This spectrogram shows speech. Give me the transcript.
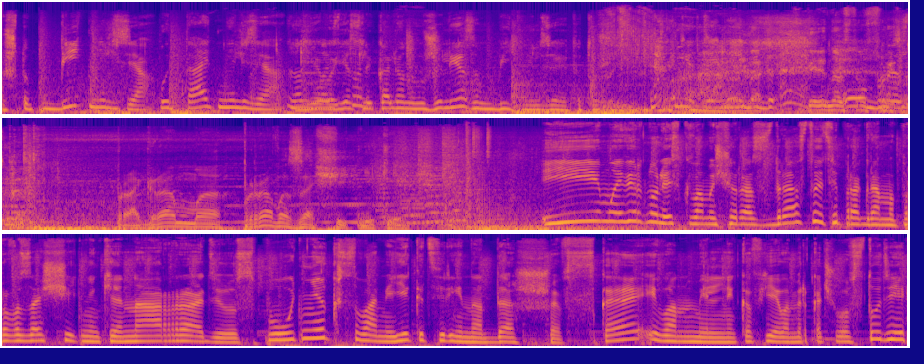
что бить нельзя, пытать нельзя. Надо Ева, власть если каленым железом бить нельзя, это тоже не Нет, я имею в виду Переносном образно. смысле. Программа «Правозащитники». И мы вернулись к вам еще раз. Здравствуйте. Программа «Правозащитники» на радио «Спутник». С вами Екатерина Дашевская, Иван Мельников, Ева Меркачева в студии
